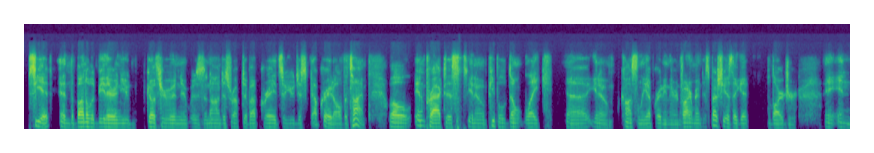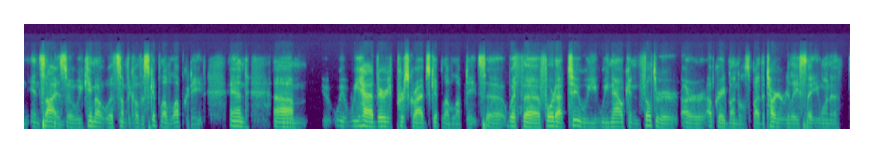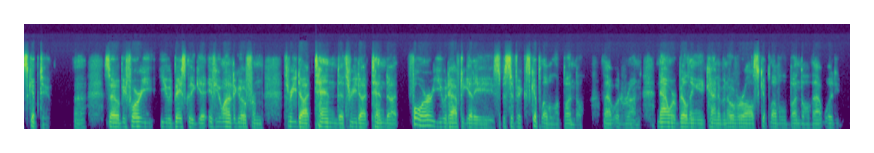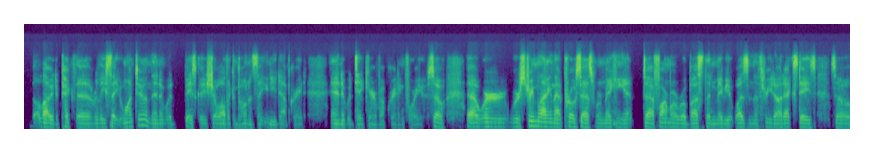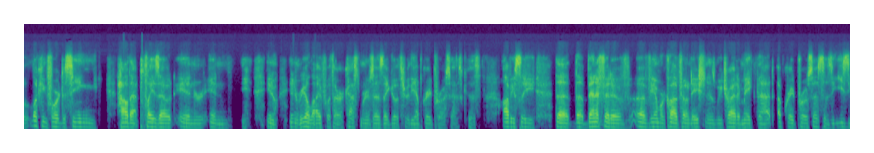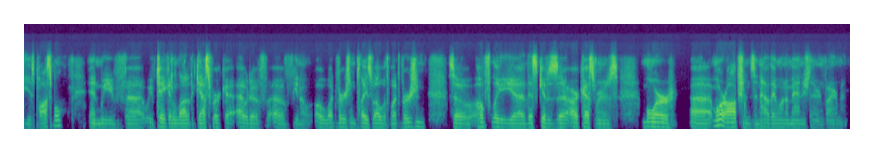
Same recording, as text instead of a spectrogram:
see it and the bundle would be there and you'd go through and it was a non-disruptive upgrade so you just upgrade all the time. Well in practice you know people don't like uh, you know constantly upgrading their environment especially as they get larger in in size. So we came out with something called the skip level upgrade and um, we, we had very prescribed skip level updates. Uh, with uh, 4.2, we, we now can filter our upgrade bundles by the target release that you want to skip to. Uh, so before you, you would basically get, if you wanted to go from 3.10 to 3.10.4, you would have to get a specific skip level bundle that would run. Now we're building a kind of an overall skip level bundle that would allow you to pick the release that you want to, and then it would basically show all the components that you need to upgrade, and it would take care of upgrading for you. So uh, we're we're streamlining that process. We're making it uh, far more robust than maybe it was in the 3.x days. So looking forward to seeing how that plays out in in you know in real life with our customers as they go through the upgrade process because obviously the the benefit of, of vmware cloud foundation is we try to make that upgrade process as easy as possible. And we've uh, we've taken a lot of the guesswork out of of you know oh what version plays well with what version. So hopefully uh, this gives uh, our customers more uh, more options in how they want to manage their environment.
